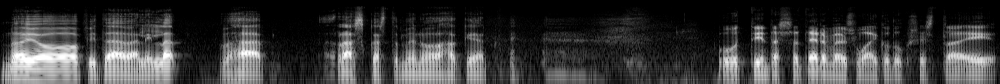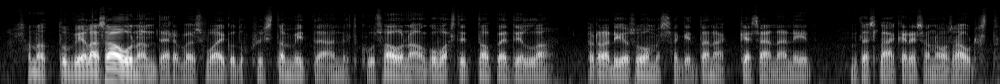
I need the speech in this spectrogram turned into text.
No joo, pitää välillä vähän raskasta menoa hakea. Puhuttiin tässä terveysvaikutuksista, ei sanottu vielä saunan terveysvaikutuksista mitään. Nyt kun sauna on kovasti tapetilla Radio Suomessakin tänä kesänä, niin mitäs lääkäri sanoo saunasta?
